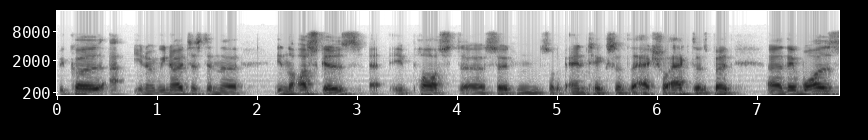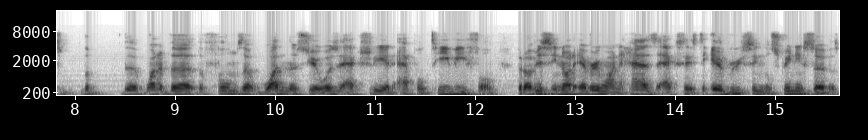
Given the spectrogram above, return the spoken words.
Because uh, you know we noticed in the in the Oscars uh, it passed uh, certain sort of antics of the actual actors but uh, there was the, the one of the, the films that won this year was actually an Apple TV film, but obviously not everyone has access to every single screening service.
